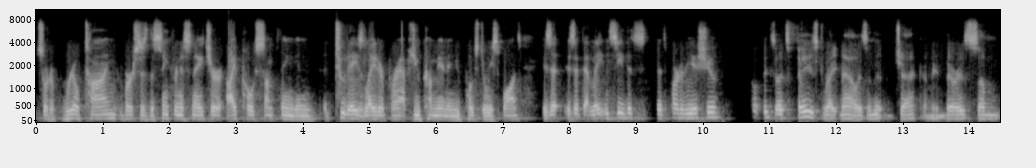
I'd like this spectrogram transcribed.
sort of real time versus the synchronous nature? I post something and two days later, perhaps you come in and you post a response. Is it, is it that latency that's, that's part of the issue? I don't think so. It's phased right now, isn't it, Jack? I mean, there is some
